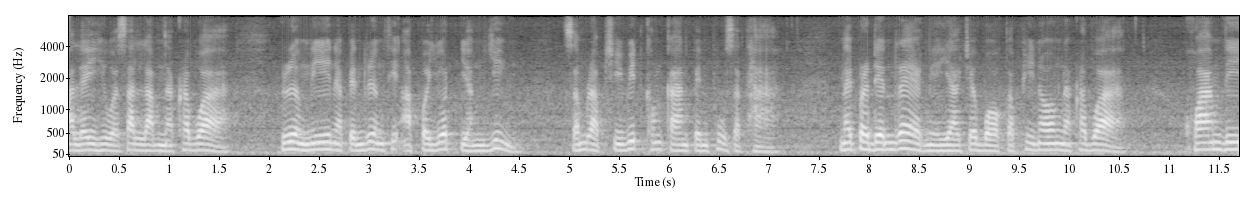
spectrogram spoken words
อะลัยฮิวะสัลลัมนะครับว่า เรื่องนี้เนี่ยเป็นเรื่องที่อัปยศอย่างยิ่ง สำหรับชีวิตของการเป็นผู้ศรัทธา ในประเด็นแรกเนี่ยอยากจะบอกกับพี่น้องนะครับว่า ความดี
